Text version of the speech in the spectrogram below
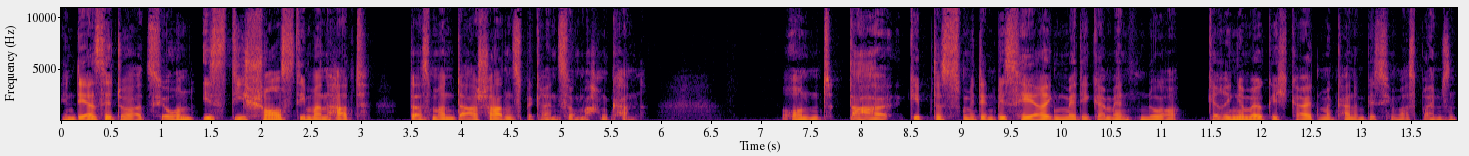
in der Situation ist die Chance, die man hat, dass man da Schadensbegrenzung machen kann. Und da gibt es mit den bisherigen Medikamenten nur geringe Möglichkeiten. Man kann ein bisschen was bremsen,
